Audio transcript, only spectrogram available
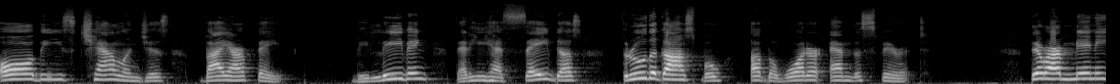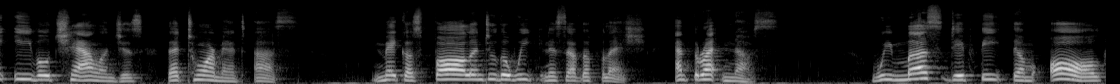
all these challenges by our faith, believing that He has saved us through the gospel of the water and the Spirit. There are many evil challenges that torment us, make us fall into the weakness of the flesh, and threaten us. We must defeat them all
